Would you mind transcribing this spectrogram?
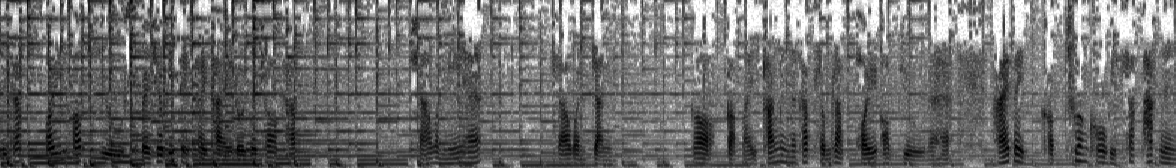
วัสดีครับ Point of View Special พิเศษใส่ไข่โดยโคชอกครับ เช้าวันนี้ฮะ เช้าวันจันทร์ ก็กลับมาอีกครั้งหนึ่งนะครับสำหรับ Point of View นะฮะ หายไปกับช่วงโควิดสักพักหนึ่ง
